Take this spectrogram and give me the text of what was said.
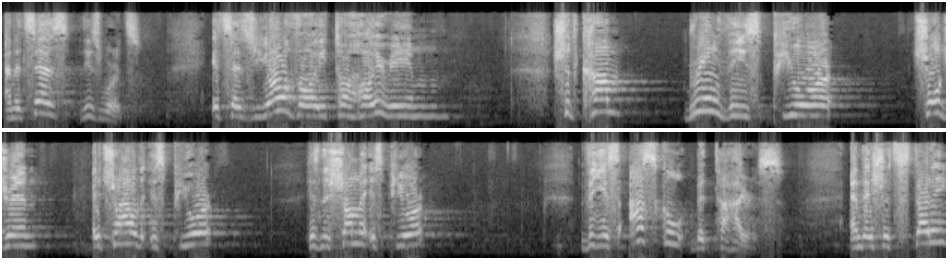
And it says these words. It says, Yovoi Tohoirim should come, bring these pure children. A child is pure. His neshama is pure. V'yisasku b'tahiris. And they should study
